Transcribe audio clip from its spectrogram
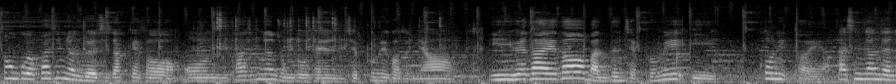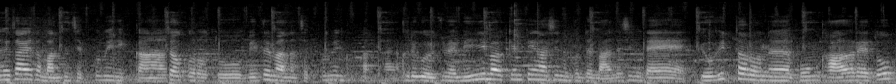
1980년도에 제작해서 온 40년 정도 된 제품이거든요. 이 회사에서 만든 제품이 이 코니터예요. 40년 된 회사에서 만든 제품이니까 적으로도 믿을 만한 제품인 것 같아요. 그리고 요즘에 미니멀 캠핑 하시는 분들 많으신데 이 히터로는 봄, 가을에도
